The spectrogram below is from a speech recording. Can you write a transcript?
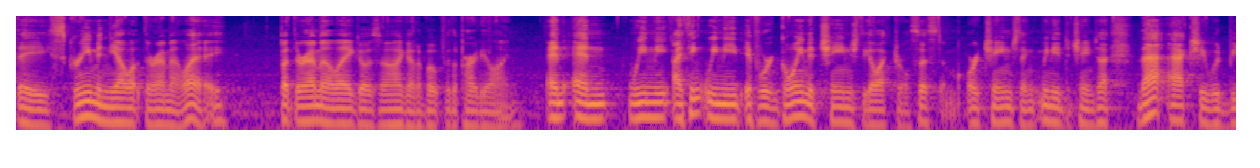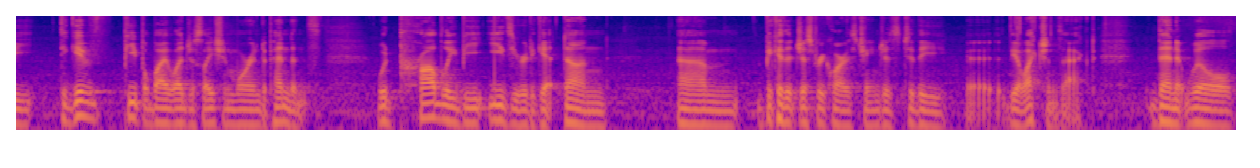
they scream and yell at their MLA, but their MLA goes, "Oh, I got to vote for the party line." And and we need. I think we need if we're going to change the electoral system or change things, we need to change that. That actually would be to give people by legislation more independence. Would probably be easier to get done um, because it just requires changes to the uh, the Elections Act than it will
